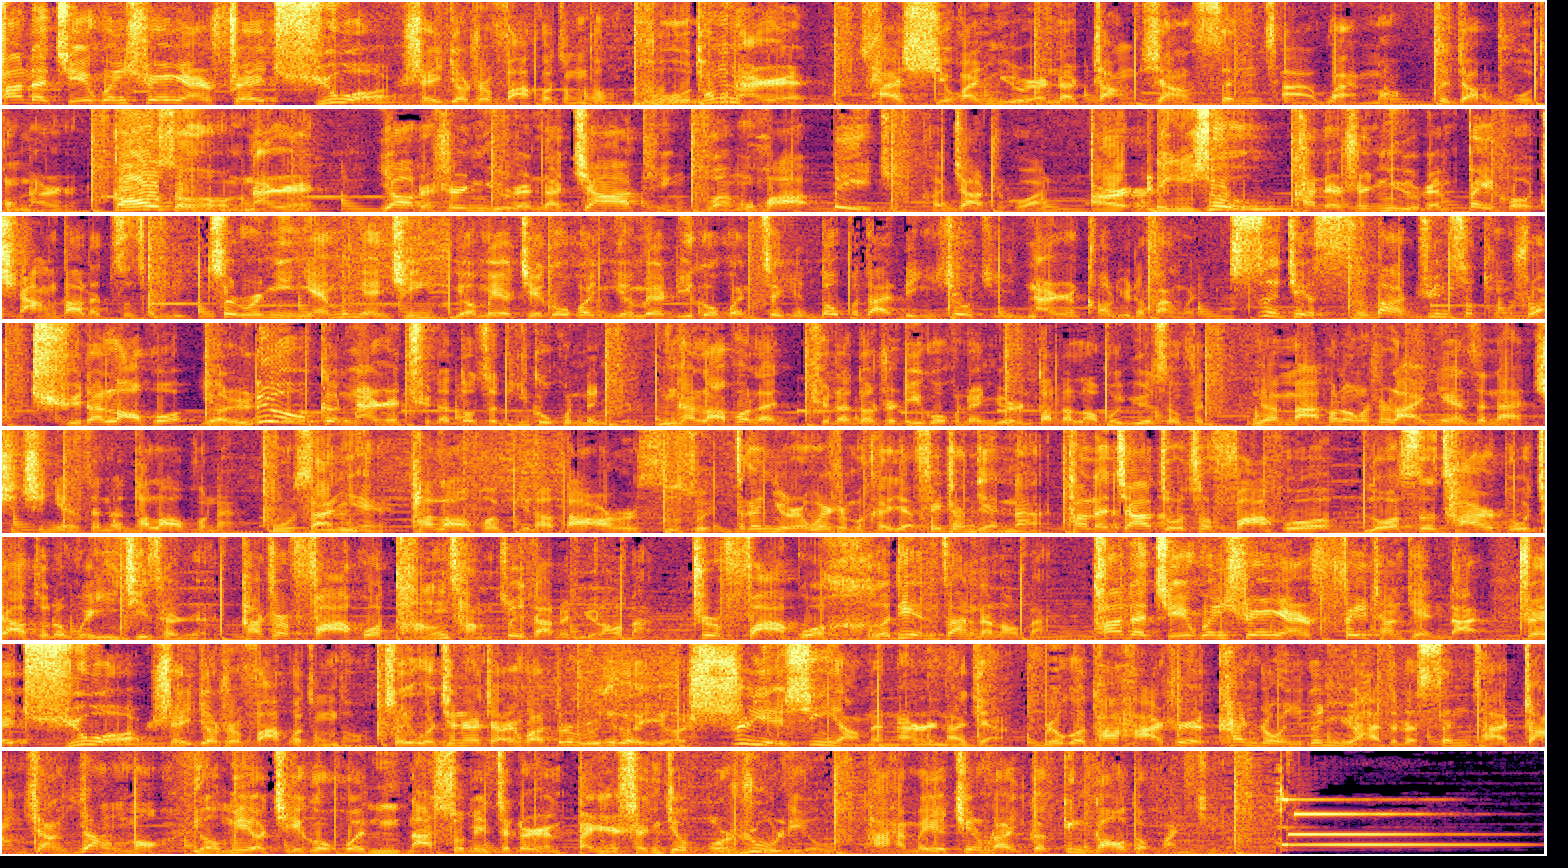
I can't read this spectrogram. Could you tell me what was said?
他的结婚宣言：谁娶我，谁就是法国总统。普通男人才喜欢女人的长相、身材、外貌，这叫普通男人。高手男人要的是女人的家庭、文化背景和价值观，而领袖看的是女人背后强大的支撑力。至于你年不年轻，有没有结过婚，有没有离过婚，这些都不在领袖级男人考虑的范围。世界十大军事统帅娶的老婆有六个男人娶的都是离过婚的女人。你看拿破仑娶的都是离过婚的女人，他的老婆约瑟芬。你看马克龙。是哪一年生的？七七年生的。他老婆呢？五三年。他老婆比他大二十四这个女人为什么可以？非常简单，她的家族是法国罗斯柴尔德家族的唯一继承人。她是法国糖厂最大的女老板，是法国核电站的老板。她的结婚宣言非常简单：谁娶我，谁就是法国总统。所以我经常讲一句话，对于一个有事业信仰的男人来讲，如果他还是看中一个女孩子的身材、长相、样貌，有没有结过婚，那说明这个人本身就不入流，他还没有进入到一个更高的。环节。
